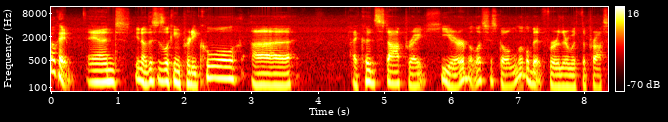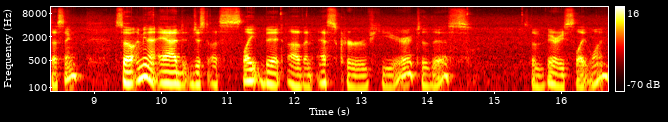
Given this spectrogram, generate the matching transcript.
Okay, and you know, this is looking pretty cool. Uh, I could stop right here, but let's just go a little bit further with the processing. So I'm going to add just a slight bit of an S-curve here to this. Just a very slight one.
